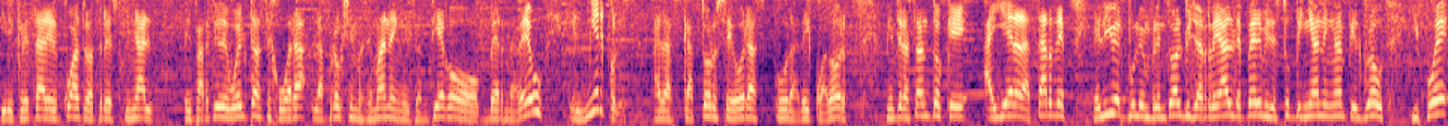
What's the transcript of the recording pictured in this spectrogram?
y decretar el 4 a 3 final. El partido de vuelta se jugará la próxima semana en el Santiago Bernabéu el miércoles a las 14 horas hora de Ecuador. Mientras tanto que ayer a la tarde el Liverpool enfrentó al Villarreal de Pervis Estupiñán en Anfield Road y fue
